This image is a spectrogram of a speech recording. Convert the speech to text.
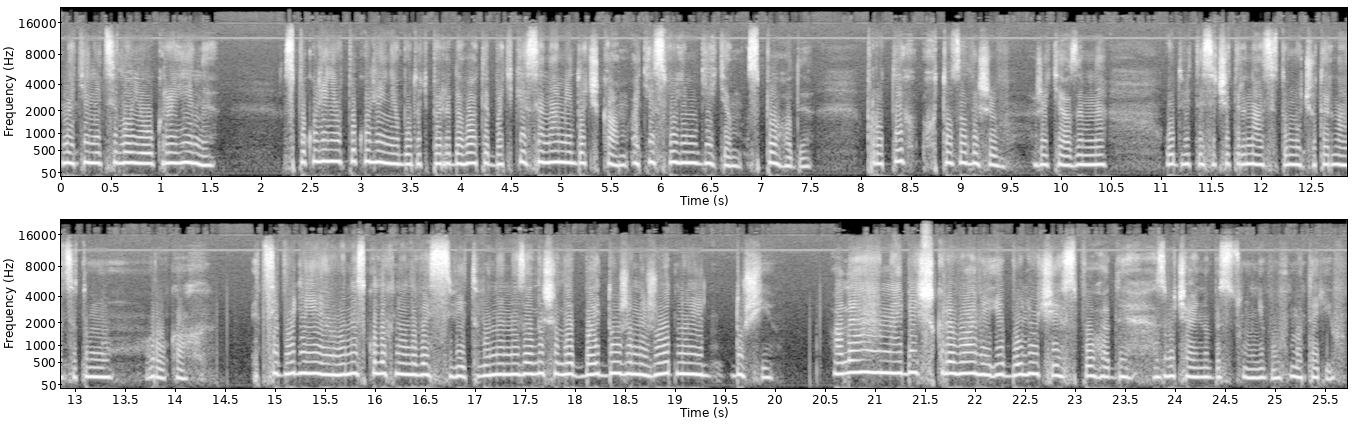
на тілі цілої України. З покоління в покоління будуть передавати батьки синам і дочкам, а ті своїм дітям спогади про тих, хто залишив життя земне у 2013-2014 роках. Ці події вони сколихнули весь світ, вони не залишили байдужими жодної душі. Але найбільш криваві і болючі спогади, звичайно, без сумніву, матерів.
